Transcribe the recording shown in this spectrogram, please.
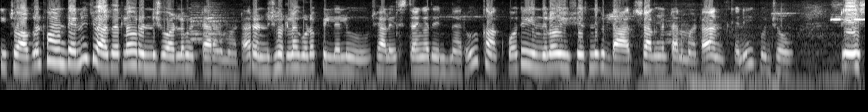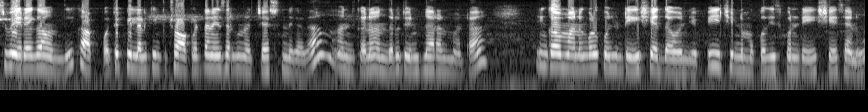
ఈ చాక్లెట్ ఫౌంటైన్ జాతరలో రెండు చోట్ల పెట్టారనమాట. రెండు చోట్ల కూడా పిల్లలు చాలా ఇష్టంగా తింటున్నారు. కాకపోతే ఇందులో యూస్ చేసింది డార్క్ చాక్లెట్ అనమాట. అందుకని కొంచెం టేస్ట్ వేరేగా ఉంది. కాకపోతే పిల్లలకి ఇంకా చాక్లెట్ అనేసరికి నచ్చేస్తుంది కదా. అందుకని అందరూ తింటున్నారనమాట. ఇంకా మనం కూడా కొంచెం టేస్ట్ చేద్దామని చెప్పి చిన్న ముక్క తీసుకొని టేస్ట్ చేశాను.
